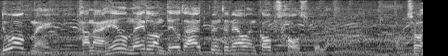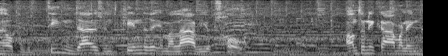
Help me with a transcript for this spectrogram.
Doe ook mee. Ga naar heel en koop schoolspullen. Zo helpen we 10.000 kinderen in Malawi op school. Anthony Kamerling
